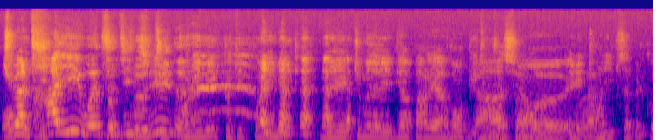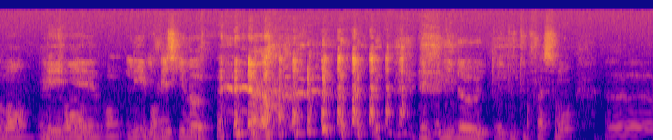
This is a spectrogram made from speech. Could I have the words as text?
tu as petit- trahi What's Petite Attitude polémique, petite polémique, mais tu m'en avais bien parlé avant, puis de toute façon, euh, Electron Voilà. Libre s'appelle comment Electron, bon, il libre. fait ce qu'il veut. Voilà. Et puis de, de- de toute façon, euh,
